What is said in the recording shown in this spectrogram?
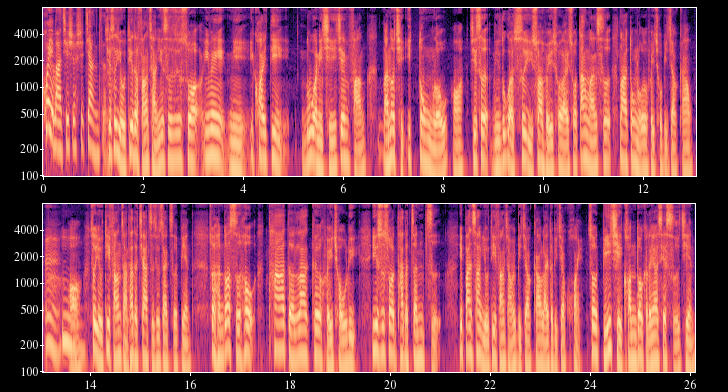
会吗？其实是这样子。其实有地的房产意思是说，因为你一块地，如果你起一间房，然后起一栋楼哦，其实你如果是以算回酬来说，当然是那栋楼的回酬比较高。嗯嗯哦，所以有地房产它的价值就在这边，所以很多时候它的那个回酬率，意思是说它的增值，一般上有地房产会比较高，来的比较快，所以比起 condo 可能要些时间。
